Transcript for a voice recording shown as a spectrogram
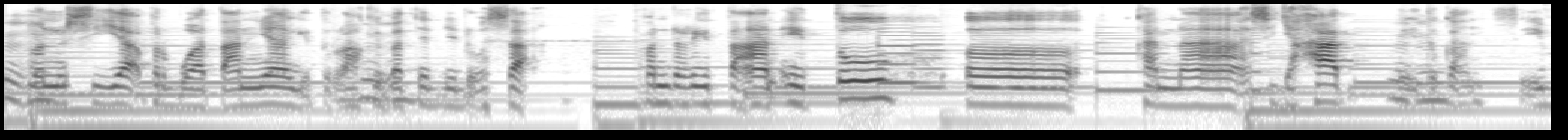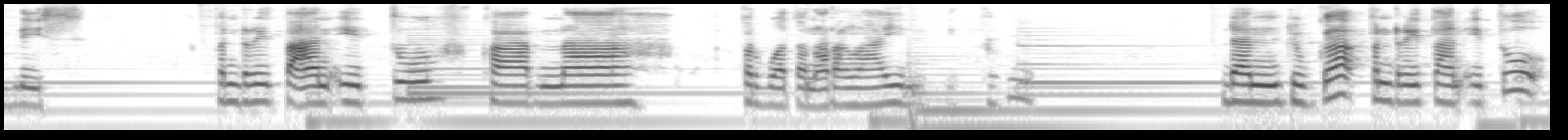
Mm-mm. manusia perbuatannya gitu loh Mm-mm. akibatnya jadi dosa penderitaan itu eh, karena si jahat itu Mm-mm. kan si iblis penderitaan itu karena perbuatan orang lain gitu. Mm. dan juga penderitaan itu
